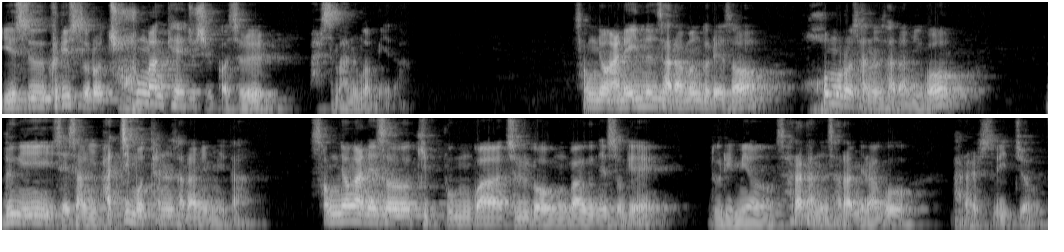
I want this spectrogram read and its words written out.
예수 그리스도로 충만케 해주실 것을 말씀하는 겁니다. 성령 안에 있는 사람은 그래서 홈으로 사는 사람이고 능히 세상이 받지 못하는 사람입니다. 성령 안에서 기쁨과 즐거움과 은혜 속에 누리며 살아가는 사람이라고 말할 수 있죠.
